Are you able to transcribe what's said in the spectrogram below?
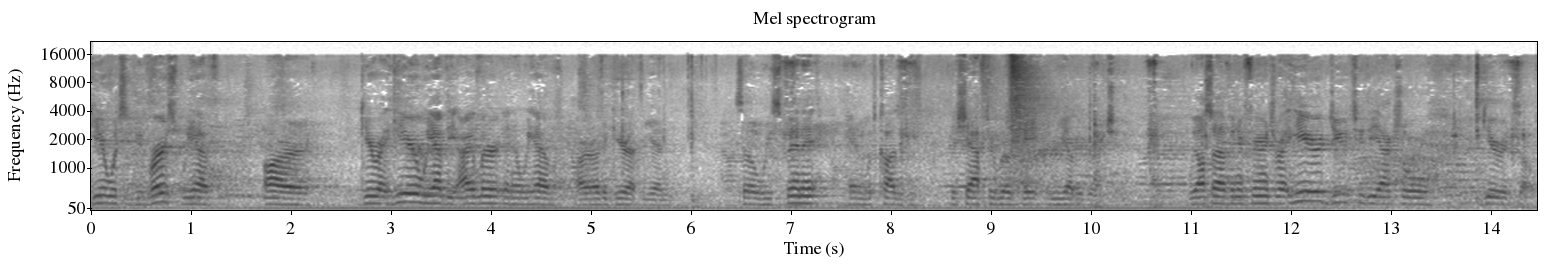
gear, which is reverse. We have our gear right here, we have the idler, and then we have our other gear at the end. So we spin it, and which causes the shaft to rotate in the other direction. We also have interference right here due to the actual gear itself.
